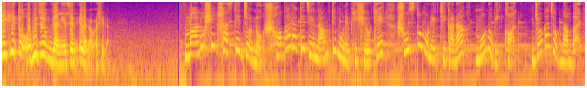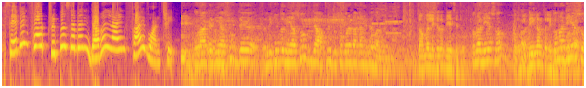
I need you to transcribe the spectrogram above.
লিখিত অভিযোগ জানিয়েছেন এলাকাবাসীরা। মানসিক স্বাস্থ্যের জন্য সবার আগে যে নামটি মনে ভেসে ওঠে সুস্থ মনের ঠিকানা মনোবীক্ষণ। যোগাযোগ number seven four triple seven double nine five one three ওরা আগে নিয়ে আসুক যে লিখিত নিয়ে আসুক যে আপনি দুশো করে টাকা নিতে পারবেন না। তো আমরা লিখিত দিয়েছি তো। তোমরা নিয়ে এসো। দিলাম তো লিখিত। তোমরা নিয়ে এসো।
